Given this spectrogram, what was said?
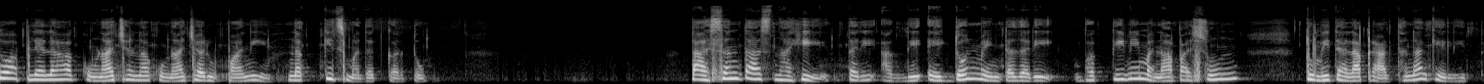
तो आपल्याला कोणाच्या ना कोणाच्या रूपाने नक्कीच मदत करतो. तासन तास नाही तरी अगदी एक दोन मिनटं जरी भक्तीने मनापासून तुम्ही त्याला प्रार्थना केलीत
